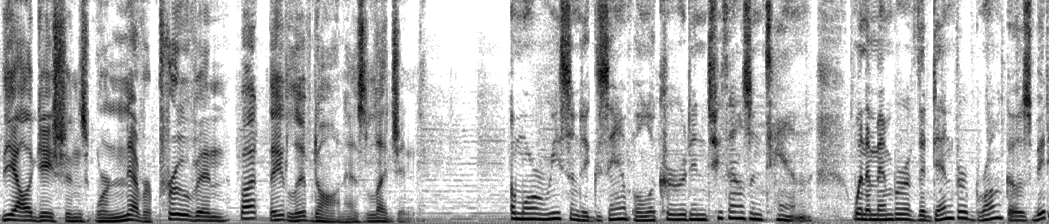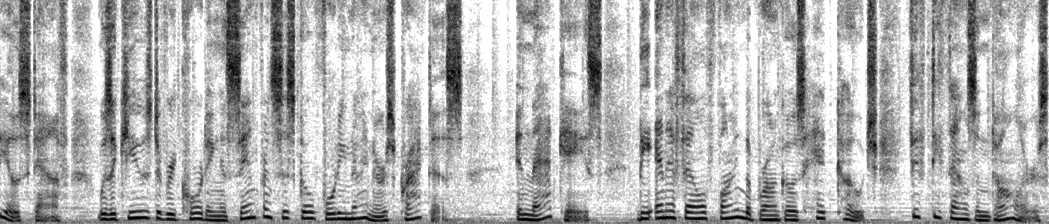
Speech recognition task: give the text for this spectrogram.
the allegations were never proven, but they lived on as legend. A more recent example occurred in 2010 when a member of the Denver Broncos video staff was accused of recording a San Francisco 49ers practice. In that case, the NFL fined the Broncos head coach $50,000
